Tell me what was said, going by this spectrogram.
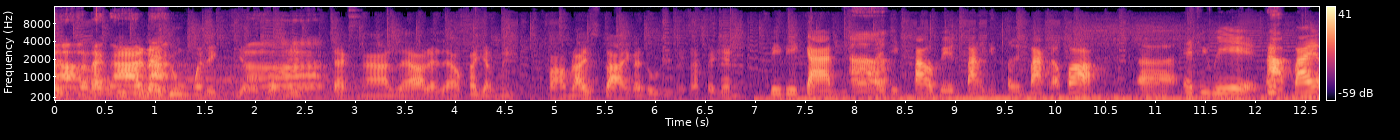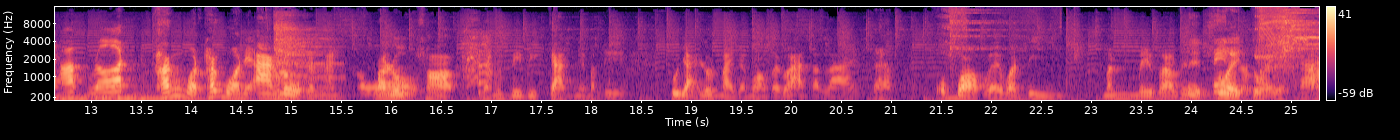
ยอ่านั่นแหแต่ละงงานไม่ได้นะยุ่งไม่ได้เกี่ยวตรงนี้อ่าแต่งงานแล้วอะไรแล้วก็ยังมีความไลฟ์สไตล์ก็ดูดีเลยถ้าไปเล่นบีบีกันอ่าไปยิงเป้าเป็นบ้างยิงปืนบ้างแล้วก็เอทีวีขับไบออฟโรดทั้งหมดทั้งมวลนี่อ้างลูกทั้งนั้น โอ้ว่าลูกชอบอย่างบีบีกันเนี่ยบางทีผู้ใหญ่รุ่นใหม่จะมองไปว่าอันตรายแต่ผมบอกเลยว่าดี มันมีความรู้สึกช่วยตัวเองได้อ่า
